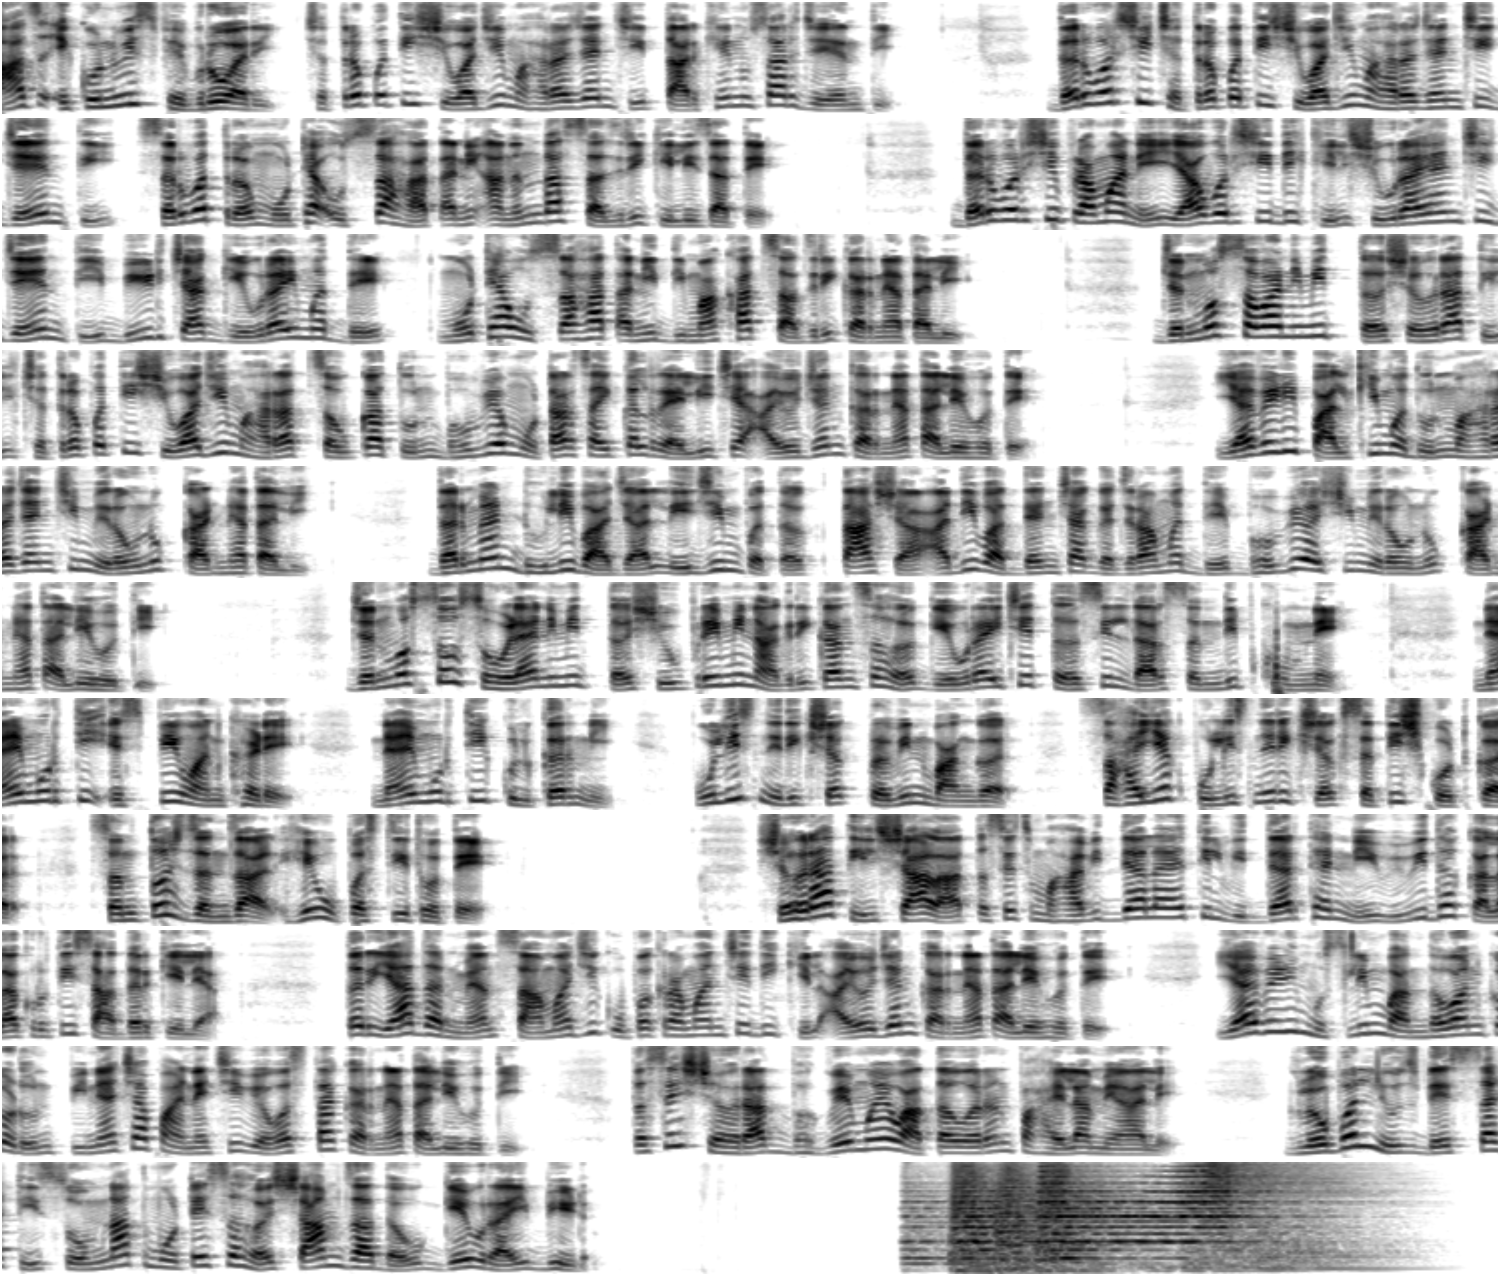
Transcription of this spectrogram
आज एकोणवीस फेब्रुवारी छत्रपती शिवाजी महाराजांची तारखेनुसार जयंती. दरवर्षी छत्रपती शिवाजी महाराजांची जयंती सर्वत्र मोठ्या उत्साहात आणि आनंदात साजरी केली जाते. दरवर्षीप्रमाणे यावर्षी देखील शिवरायांची जयंती बीडच्या गेवराईमध्ये मोठ्या उत्साहात आणि दिमाखात साजरी करण्यात आली. जन्मोत्सवानिमित्त शहरातील छत्रपती शिवाजी महाराज चौकातून भव्य मोटारसायकल रॅलीचे आयोजन करण्यात आले होते. यावेळी पालखीमधून महाराजांची मिरवणूक काढण्यात आली. दरम्यान ढोलीबाजा लेझिम पथक ताशा आदी वाद्यांच्या गजरामध्ये भव्य अशी मिरवणूक काढण्यात आली होती. जन्मोत्सव सोहळ्यानिमित्त शिवप्रेमी नागरिकांसह गेवराईचे तहसीलदार संदीप खोमणे न्यायमूर्ती एस पी वानखडे न्यायमूर्ती कुलकर्णी पोलीस निरीक्षक प्रवीण बांगर सहाय्यक पोलीस निरीक्षक सतीश कोटकर संतोष जंजाळ हे उपस्थित होते. शहरातील शाळा तसेच महाविद्यालयातील विद्यार्थ्यांनी विविध कलाकृती सादर केल्या. तर या दरम्यान सामाजिक उपक्रमांचे देखील आयोजन करण्यात आले होते. यावेळी मुस्लिम बांधवांकडून पिण्याच्या पाण्याची व्यवस्था करण्यात आली होती. तसेच शहरात भगवेमय वातावरण पाहायला मिळाले. ग्लोबल न्यूज डेस्कसाठी सोमनाथ मोटेसह श्याम जाधव गेवराई बीड.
